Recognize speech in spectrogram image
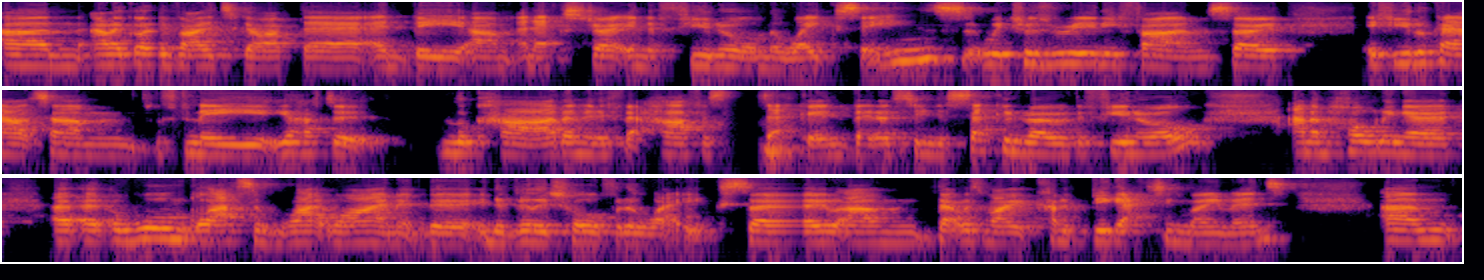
um, and I got invited to go up there and be um, an extra in the funeral and the wake scenes, which was really fun. So if you look out um, for me, you have to look hard. I mean, it's about half a second, but I've seen the second row of the funeral and I'm holding a, a, a, warm glass of white wine at the, in the village hall for the wake. So um, that was my kind of big acting moment. Um,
